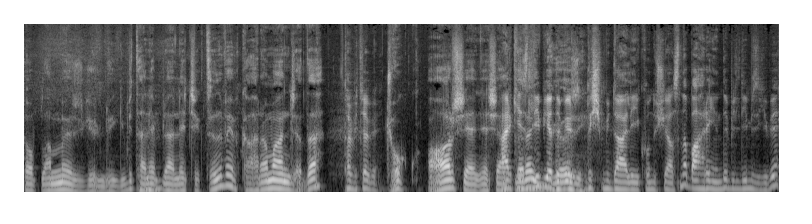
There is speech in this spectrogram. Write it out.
toplanma özgürlüğü gibi taleplerle çıktığını ve kahramanca da Tabii tabii. Çok ağır şeyler şartlara Herkes Libya'da göz... bir dış müdahaleyi konuşuyor aslında. Bahreyn'de bildiğimiz gibi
